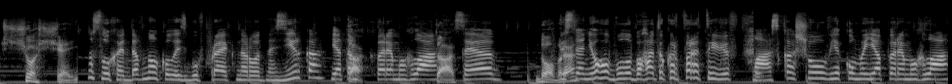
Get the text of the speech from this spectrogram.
Що ще? Ну слухай, давно колись був проект Народна зірка. Я там Так. перемогла. Так. Це Добре. після нього було багато корпоративів. Маска шоу, в якому я перемогла.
